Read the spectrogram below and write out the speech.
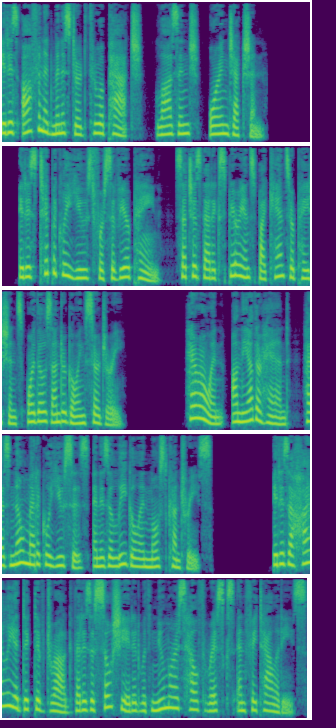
It is often administered through a patch, lozenge, or injection. It is typically used for severe pain, such as that experienced by cancer patients or those undergoing surgery. Heroin, on the other hand, has no medical uses and is illegal in most countries. It is a highly addictive drug that is associated with numerous health risks and fatalities.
